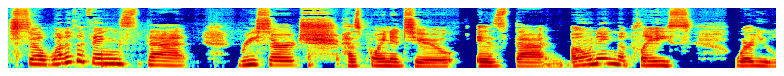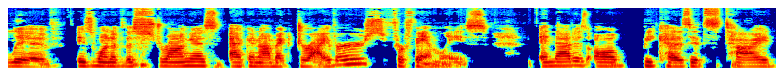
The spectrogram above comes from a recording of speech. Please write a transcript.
So, one of the things that research has pointed to is that owning the place where you live is one of the strongest economic drivers for families. And that is all because it's tied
